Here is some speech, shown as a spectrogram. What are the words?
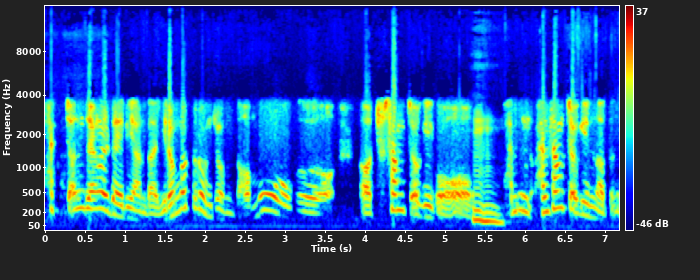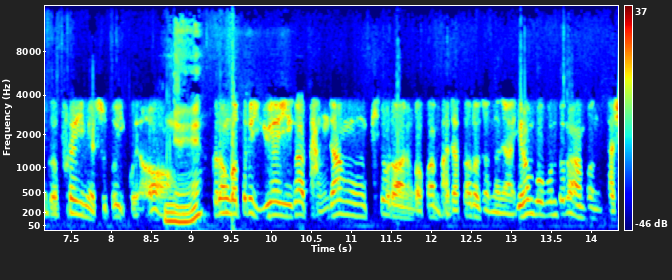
핵 전쟁을 대비한다 이런 것들은 좀 너무 그 어, 추상적이고 음. 환, 환상적인 어떤 그 프레임일 수도 있고요. 네. 그런 것들이 UAE가 당장 필요로 하는 것과 맞아 떨어졌느냐 이런 부분들은 한번 다시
